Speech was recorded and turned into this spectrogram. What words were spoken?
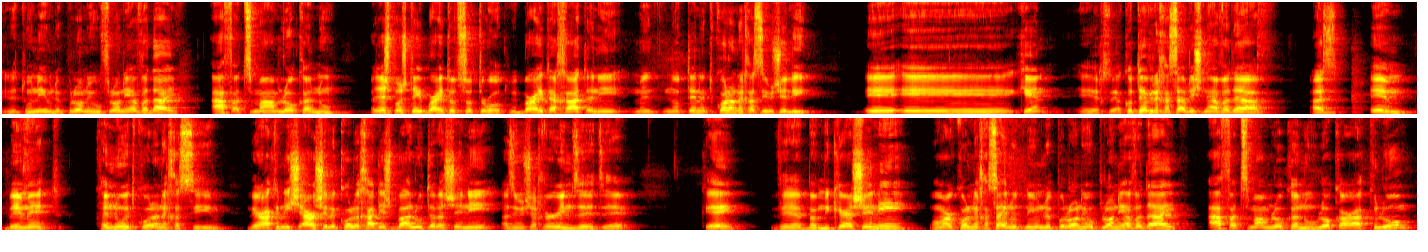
נתונים לפלוני ופלוני עבדיי, אף עצמם לא קנו. אז יש פה שתי ברייתות סותרות. בברית אחת אני נותן את כל הנכסים שלי, אה, אה, כן, הכותב נכסיו לשני עבדיו, אז הם באמת קנו את כל הנכסים, ורק נשאר שלכל אחד יש בעלות על השני, אז הם משחררים זה את זה, אוקיי? ובמקרה השני, הוא אמר כל נכסיי נותנים לפלוני ופלוני עבדיי, אף עצמם לא קנו, לא קרה כלום,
